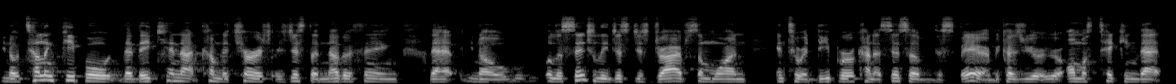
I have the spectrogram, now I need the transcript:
you know telling people that they cannot come to church is just another thing that you know will essentially just just drive someone into a deeper kind of sense of despair because you're you're almost taking that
